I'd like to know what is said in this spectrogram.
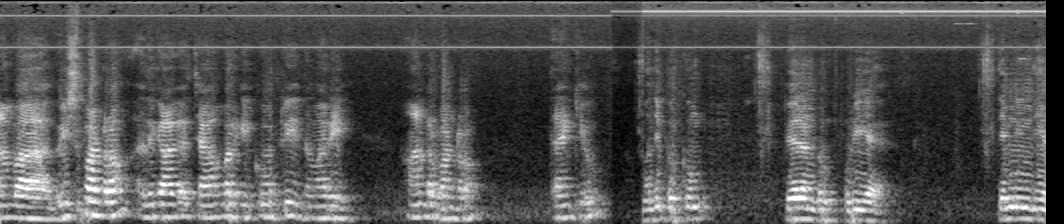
நம்ம விஷ் பண்ணுறோம் அதுக்காக சாம்பருக்கு கூப்பிட்டு இந்த மாதிரி ஆண்டர் பண்ணுறோம் தேங்க்யூ மதிப்புக்கும் பேரன்பும் உரிய தென்னிந்திய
